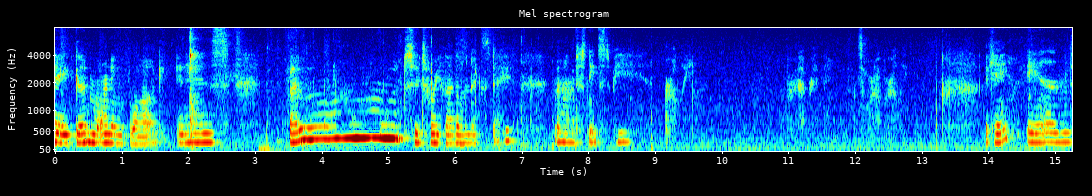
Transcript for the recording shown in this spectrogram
Okay, good morning vlog. It is about 6.45 on the next day. My mom just needs to be early for everything, so we're up early. Okay, and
